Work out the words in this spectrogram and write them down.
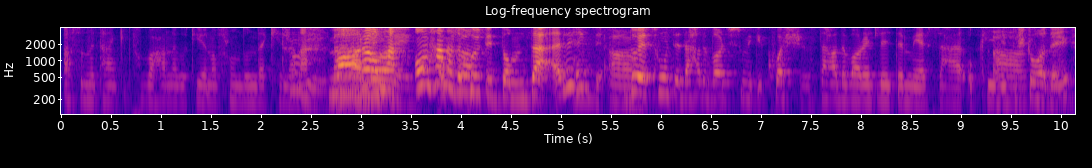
Alltså med tanke på vad han har gått igenom från de där killarna. Men Bara om han, om han Också- hade skjutit dem där, då jag tror inte det hade varit så mycket questions. Det hade varit lite mer så här: okej Ja, vi förstår sanning. dig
